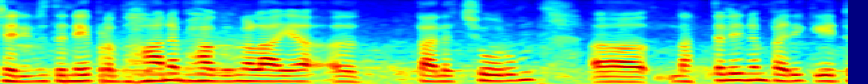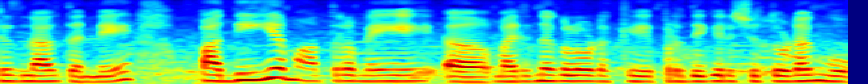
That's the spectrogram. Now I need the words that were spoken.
ശരീരത്തിന്റെ പ്രധാന ഭാഗങ്ങളായ തലച്ചോറും നട്ടലിനും പരിക്കേറ്റതിനാൽ തന്നെ പതിയെ മാത്രമേ മരുന്നുകളോടൊക്കെ പ്രതികരിച്ച് തുടങ്ങൂ.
